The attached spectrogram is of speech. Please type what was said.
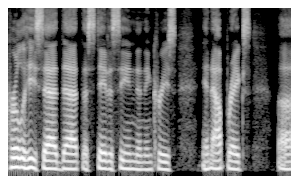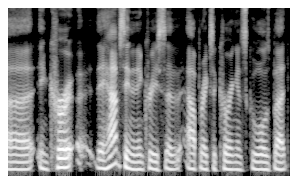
Herlihy said that the state has seen an increase in outbreaks uh, incur they have seen an increase of outbreaks occurring in schools, but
